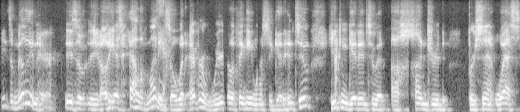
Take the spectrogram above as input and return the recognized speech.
He's a millionaire. He's a you know he has a hell of money. So whatever weirdo thing he wants to get into, he can get into it a hundred percent. Wes,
